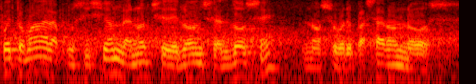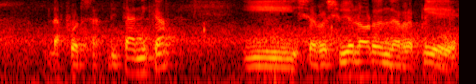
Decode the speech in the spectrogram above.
fue tomada la posición la noche del 11 al 12, nos sobrepasaron los, las fuerzas británicas y se recibió la orden de repliegue.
